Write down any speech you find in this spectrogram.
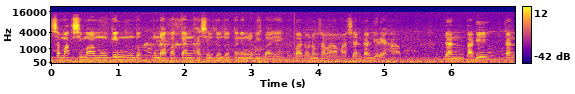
semaksimal mungkin untuk mendapatkan hasil tuntutan yang lebih baik. Mbak Nunung sama Mas Yan kan direhab. Dan tadi kan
